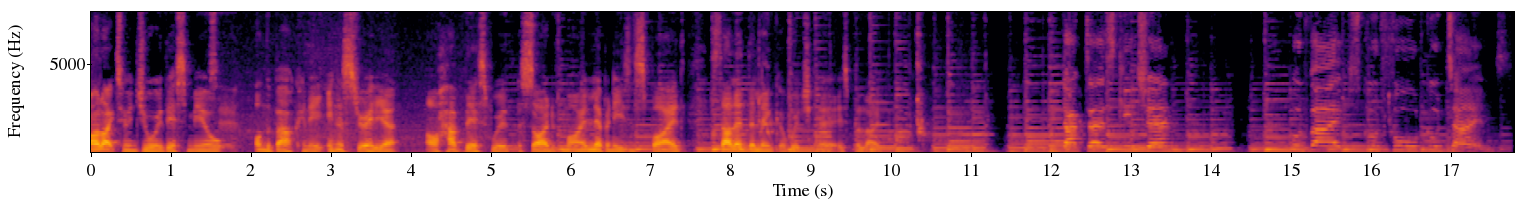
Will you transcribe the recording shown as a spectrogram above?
I like to enjoy this meal on the balcony in Australia. I'll have this with a side of my Lebanese inspired salad, the link of which uh, is below. Doctor's Kitchen. Good vibes, good food, good times.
